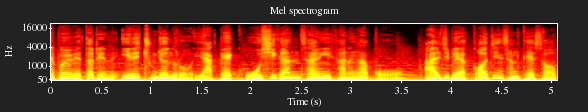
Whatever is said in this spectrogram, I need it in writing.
제품의 배터리는 1회 충전으로 약 105시간 사용이 가능하고 RGB가 꺼진 상태에서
